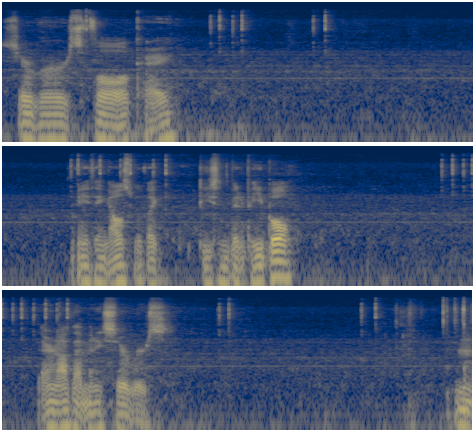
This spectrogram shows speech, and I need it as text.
Servers full, okay. Anything else with like decent bit of people? There are not that many servers. Hmm.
